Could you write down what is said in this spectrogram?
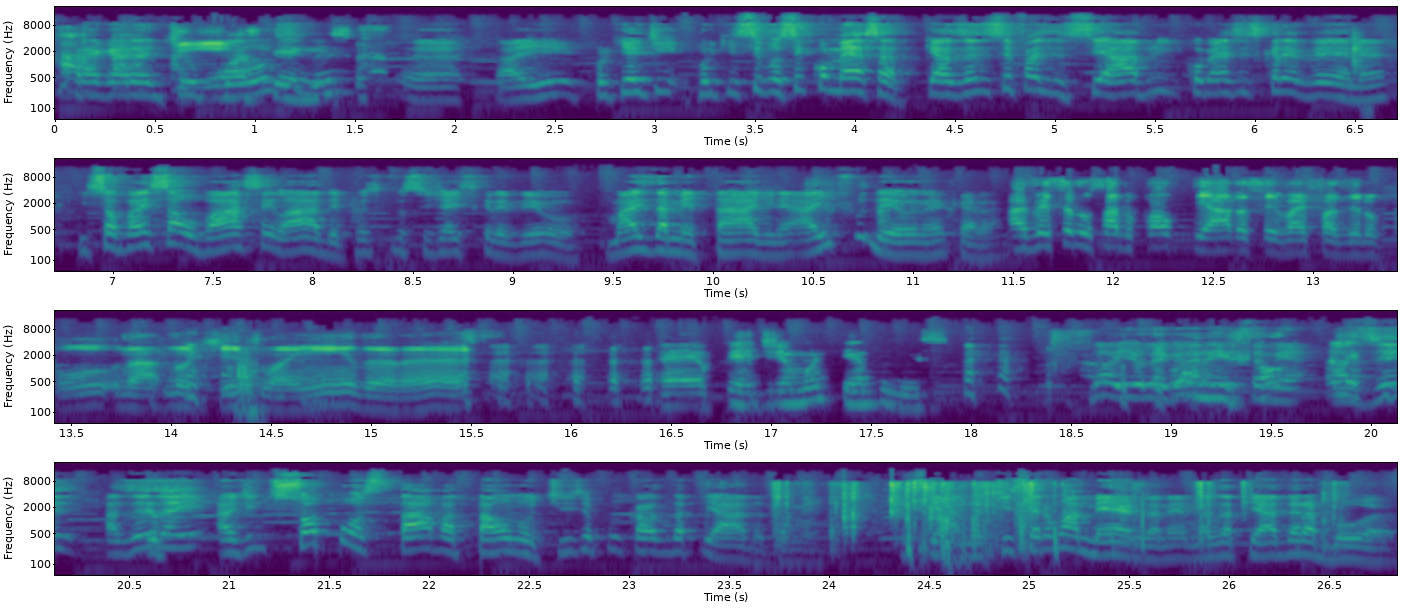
Pra garantir o post, né? É, aí, porque, porque se você começa. Porque às vezes você faz isso, você abre e começa a escrever, né? E só vai salvar, sei lá, depois que você já escreveu mais da metade, né? Aí fudeu, né, cara? Às vezes você não sabe qual piada você vai fazer no, na- no título ainda, né? É, eu perdia muito tempo nisso. Não, e o legal é isso também. Às vezes, às vezes aí, a gente só postava tal notícia por causa da piada também. Assim, a notícia era uma merda, né? Mas a piada era boa.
